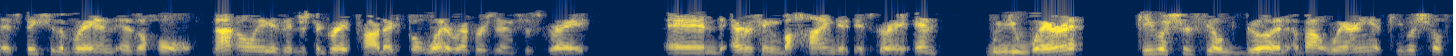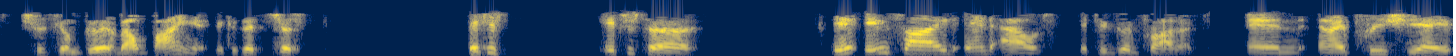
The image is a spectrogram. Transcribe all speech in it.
it speaks to the brand as a whole. Not only is it just a great product, but what it represents is great, and everything behind it is great. And when you wear it, people should feel good about wearing it. People should should feel good about buying it because it's just, it's just, it's just a inside and out, it's a good product, and and I appreciate.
